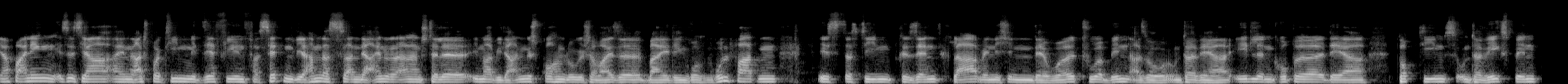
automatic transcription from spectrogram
Ja, vor allen Dingen ist es ja ein Radsportteam mit sehr vielen Facetten. Wir haben das an der einen oder anderen Stelle immer wieder angesprochen, logischerweise bei den großen Rundfahrten ist das Team präsent. Klar, wenn ich in der World Tour bin, also unter der edlen Gruppe der Top-Teams unterwegs bin,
